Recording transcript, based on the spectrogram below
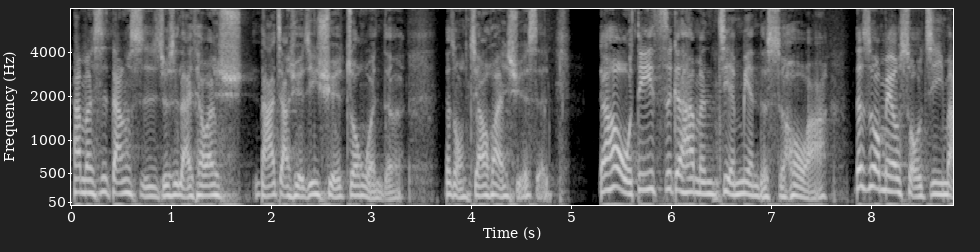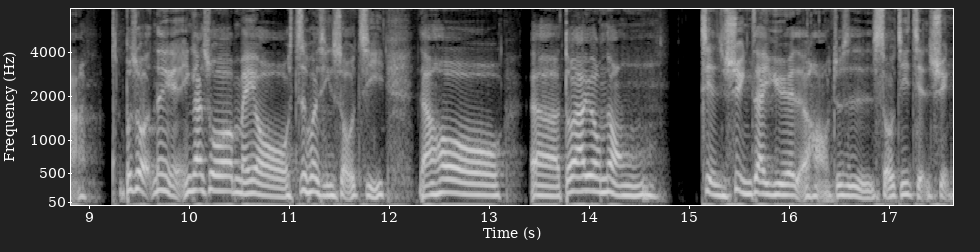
他们是当时就是来台湾拿奖学金学中文的那种交换学生。然后我第一次跟他们见面的时候啊，那时候没有手机嘛，不是那个应该说没有智慧型手机，然后。呃，都要用那种简讯在约的哈，就是手机简讯。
